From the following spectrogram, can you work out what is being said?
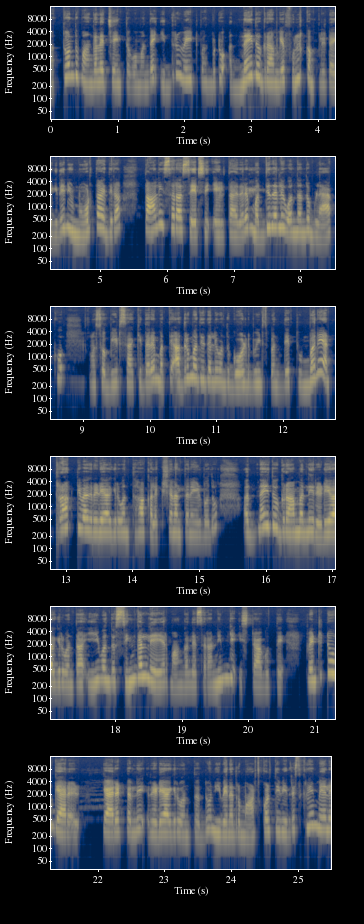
ಮತ್ತೊಂದು ಮಾಂಗಲ್ಯ ಚೈನ್ ತೊಗೊಂಬಂದೆ. ಇದ್ರ ವೆಯ್ಟ್ ಬಂದ್ಬಿಟ್ಟು ಹದಿನೈದು ಗ್ರಾಮ್ಗೆ ಫುಲ್ ಕಂಪ್ಲೀಟ್ ಆಗಿದೆ. ನೀವು ನೋಡ್ತಾ ಇದ್ದೀರಾ? ತಾಲಿ ಸರ ಸೇರಿಸಿ ಹೇಳ್ತಾ ಇದ್ದಾರೆ. ಮಧ್ಯದಲ್ಲಿ ಒಂದೊಂದು ಬ್ಲ್ಯಾಕು ಸೊ ಬೀಡ್ಸ್ ಹಾಕಿದ್ದಾರೆ. ಮತ್ತು ಅದ್ರ ಮಧ್ಯದಲ್ಲಿ ಒಂದು ಗೋಲ್ಡ್ ಬೀಡ್ಸ್ ಬಂದಿದೆ. ತುಂಬಾ ಅಟ್ರಾಕ್ಟಿವ್ ಆಗಿ ರೆಡಿ ಆಗಿರುವಂತಹ ಕಲೆಕ್ಷನ್ ಅಂತಲೇ ಹೇಳ್ಬೋದು. ಹದಿನೈದು ಗ್ರಾಮಲ್ಲಿ ರೆಡಿ ಆಗಿರುವಂತಹ ಈ ಒಂದು ಸಿಂಗಲ್ ಲೇಯರ್ ಮಾಂಗಲ್ಯ ಸರ ನಿಮಗೆ ಇಷ್ಟ ಆಗುತ್ತೆ. ಟ್ವೆಂಟಿ ಟು ಗ್ಯಾರೆ ಕ್ಯಾರೆಟಲ್ಲಿ ರೆಡಿ ಆಗಿರುವಂಥದ್ದು ನೀವೇನಾದರೂ ಮಾಡಿಸ್ಕೊಳ್ತೀವಿ ಇದ್ದರೆ ಸ್ಕ್ರೀನ್ ಮೇಲೆ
